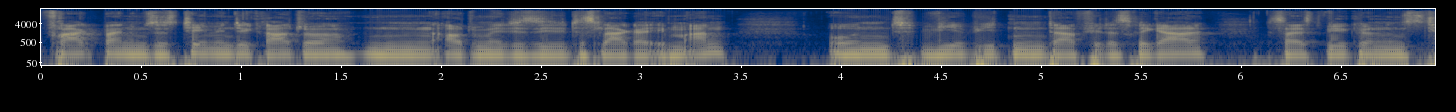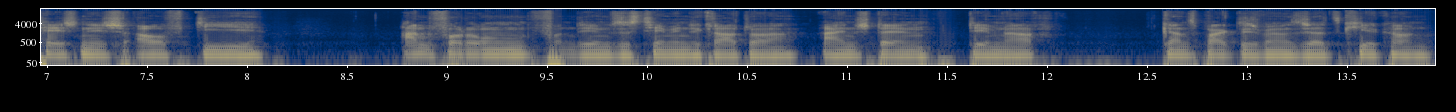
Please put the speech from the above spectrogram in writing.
fragt bei einem Systemintegrator ein automatisiertes Lager eben an und wir bieten dafür das Regal. Das heißt, wir können uns technisch auf die Anforderungen von dem Systemintegrator einstellen. Demnach ganz praktisch, wenn man sich als Key-Account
